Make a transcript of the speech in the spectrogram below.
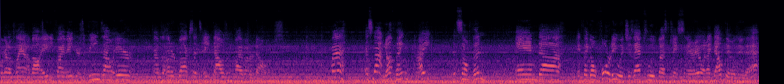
We're gonna plant about 85 acres of beans out here, times 100 bucks, that's $8,500. Meh, that's not nothing, right? It's something. And uh, if they go 40, which is absolute best case scenario, and I doubt they will do that,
